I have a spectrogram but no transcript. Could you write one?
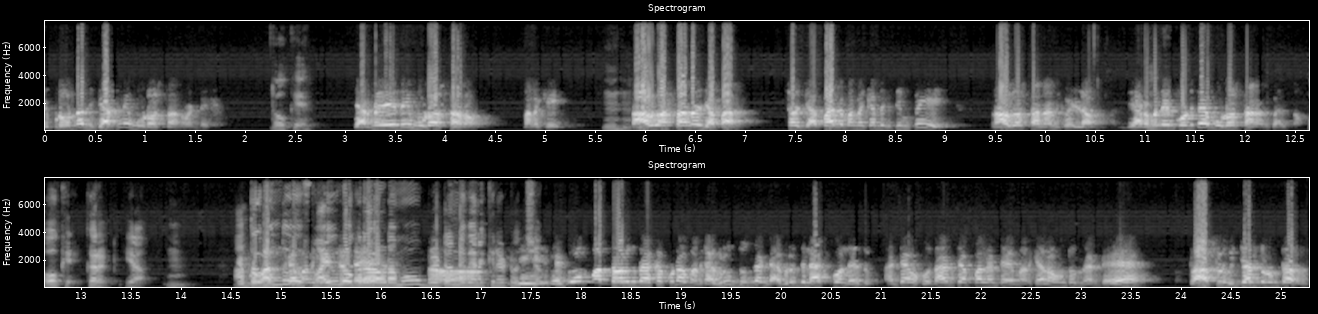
ఇప్పుడు ఉన్నది జర్మనీ మూడో స్థానం అండి. ఓకే. జర్మనీది మూడో స్థానం మనకి. నాలుగో స్థానం జపాన్. సో జపాన్ మన కిందకి దింపి నాలుగో స్థానానికి వెళ్ళాం. జర్మనీని కొడితే మూడో స్థానానికి వెళ్తాం. Okay correct. యా. అంతకుముందు ఫైవ్లోకి రావడము బ్రిటన్ రెండు వేల పద్నాలుగు దాకా కూడా మనకి అభివృద్ధి ఉందండి. అభివృద్ధి లేకపోలేదు. అంటే ఒక ఉదాహరణ చెప్పాలంటే మనకి ఎలా ఉంటుందంటే క్లాసులో విద్యార్థులు ఉంటారు.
